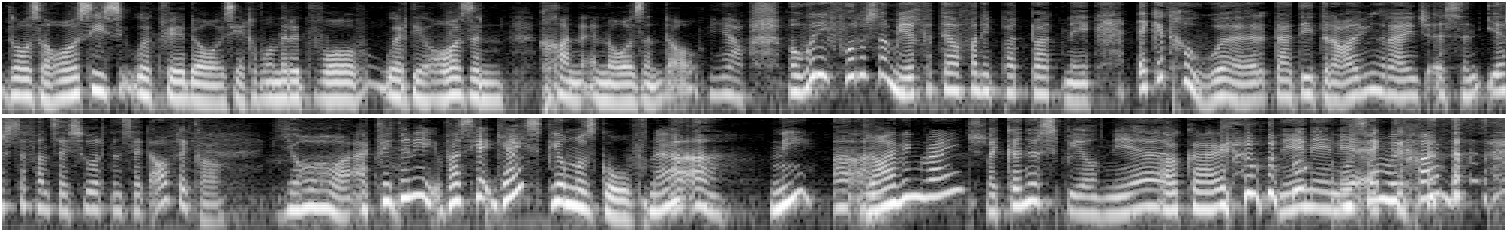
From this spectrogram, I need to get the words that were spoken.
daar's hasies ook vir jou daar as jy gewonder het waar oor die Hazen gaan in Hazendal. Ja, maar hoorie voor ons nou meer vertel van die padpad nê. Ek het gehoor dat die driving range is in eerste van sy soort in Suid-Afrika. Ja, ek weet nou nie, was jy jy speel mos golf, né? Uh -uh. Nee? Uh-uh. Driving range? My kinders speel. Nee. Okay. Nee, nee, nee, Ons moet gaan.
